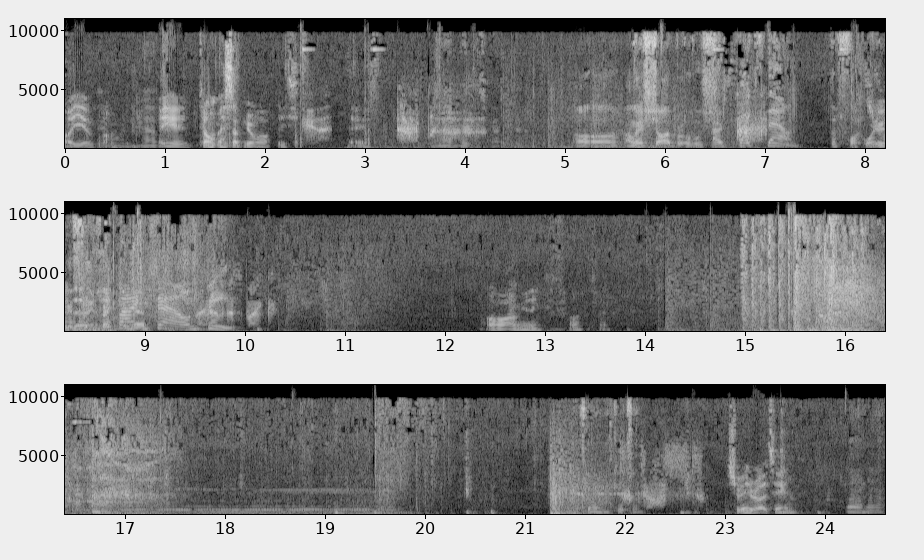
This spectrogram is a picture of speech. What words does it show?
Oh, you have they bomb. would never, Hey, you- don't mess up your wall, please. Hey, never expect that. Uh oh. I'm getting shot, bro. Who's Our shot? spike's down. The fuck? What are Through you the- saying back there, man? Spike down B. oh, I'm getting fucked. man. Let's go kitchen. Should we rotate? No, no, no.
